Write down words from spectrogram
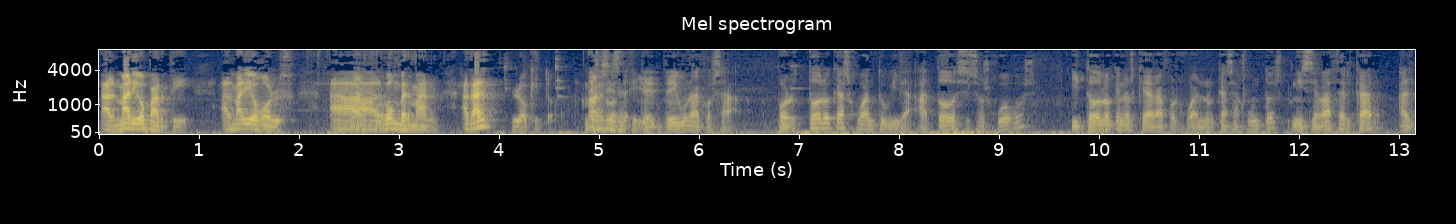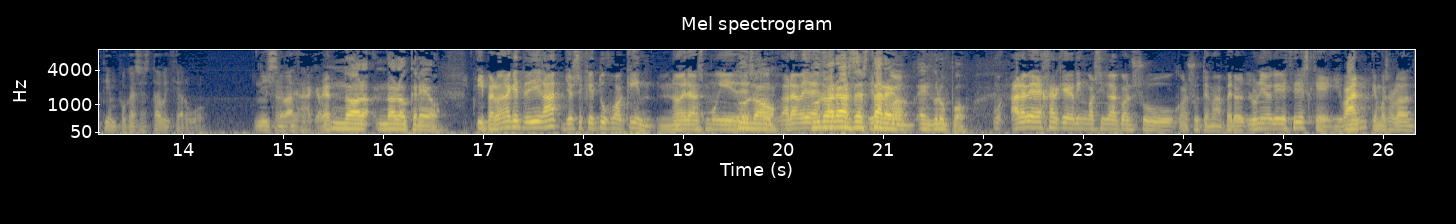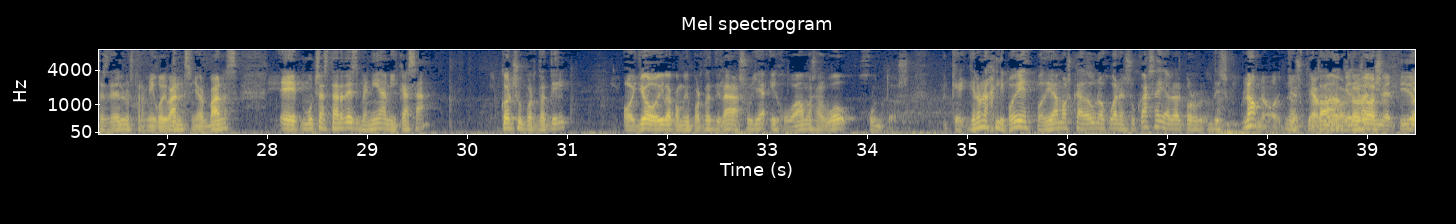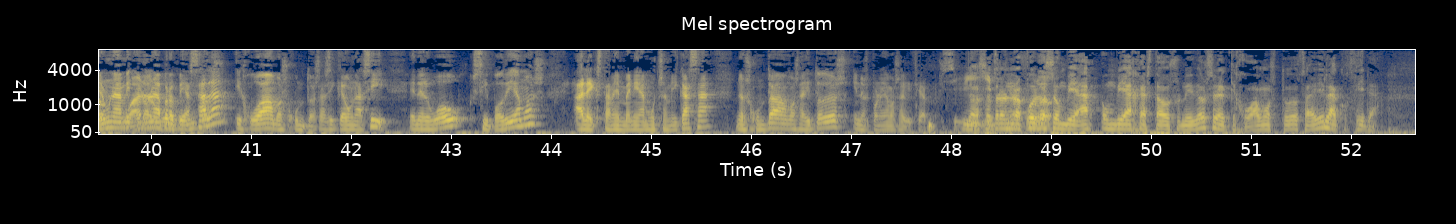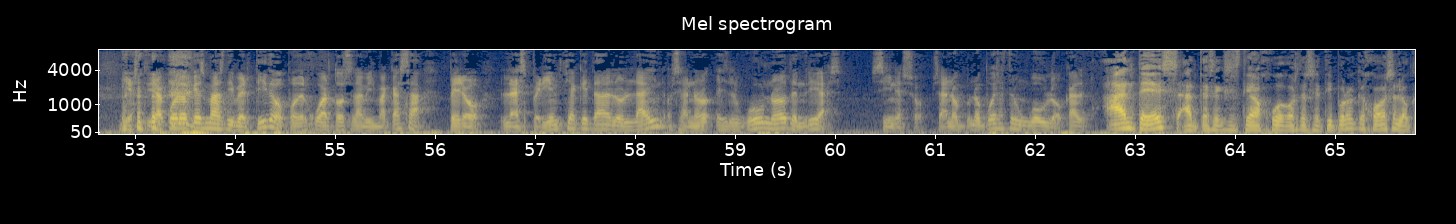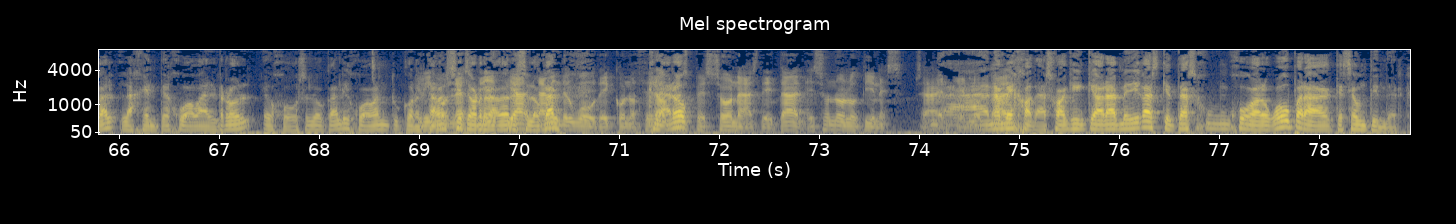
al Mario Party, al Mario Golf, al Marco. Bomberman, a tal, lo quito. Es Marco, así te digo una cosa. Por todo lo que has jugado en tu vida a todos esos juegos y todo lo que nos quedará por jugar en casa juntos, ni se va a acercar al tiempo que has estado viciado al WoW. Ni se no va a que ver. No, lo- no lo creo. Y perdona que te diga, yo sé que tú, Joaquín, no eras muy de Tú esto. no. Ahora voy a Tú no dejar eras de estar Gringo- en, en grupo. Ahora voy a dejar que Gringo siga con su, con su tema, pero lo único que quiero decir es que Iván, que hemos hablado antes de él, nuestro amigo Iván, señor Vance, eh, muchas tardes venía a mi casa con su portátil, o yo iba con mi portátil a la suya y jugábamos al WoW juntos. Que, que era una gilipollez, podíamos cada uno jugar en su casa y hablar por... No, No, yo nos estoy de acuerdo juntábamos que los dos divertido en una, jugar en una propia juntos. sala y jugábamos juntos. Así que aún así, en el WoW, si podíamos, Alex también venía mucho a mi casa, nos juntábamos ahí todos y nos poníamos a viciar. Sí, Nosotros nos fuimos un, via- un viaje a Estados Unidos en el que jugamos todos ahí en la cocina. Y estoy de acuerdo que es más divertido poder jugar todos en la misma casa, pero la experiencia que te da el online, o sea, no, el WoW no lo tendrías sin eso. O sea, no, no puedes hacer un WoW local. Antes, antes existían juegos de ese tipo en el que jugabas en local. La gente jugaba el rol en juegos en local y jugaban, conectaban siete ordenadores en local. del WoW, de conocer Claro. a otras personas, de tal, eso no lo tienes. O sea, Ah, local- no me jodas, Joaquín, que ahora me digas que te has ju- jugado al WoW para que sea un Tinder.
